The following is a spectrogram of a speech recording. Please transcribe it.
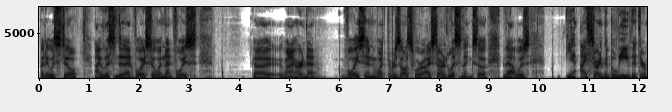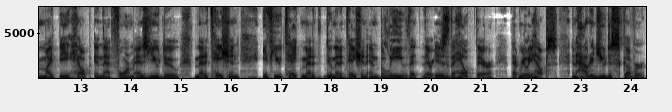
But it was still, I listened to that voice. So when that voice, uh, when I heard that voice and what the results were, I started listening. So that was yeah, I started to believe that there might be help in that form as you do. Meditation, if you take med- do meditation and believe that there is the help there, that really helps. And how did you discover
